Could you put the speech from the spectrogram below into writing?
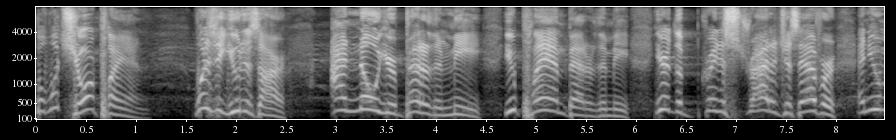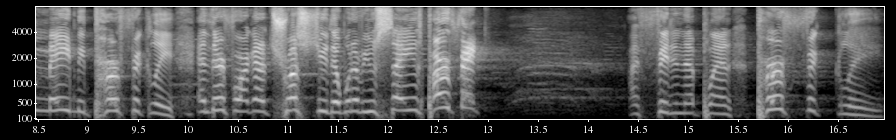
but what's your plan? What is it you desire? I know you're better than me. You plan better than me. You're the greatest strategist ever, and you made me perfectly. And therefore, I got to trust you that whatever you say is perfect. I fit in that plan perfectly.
